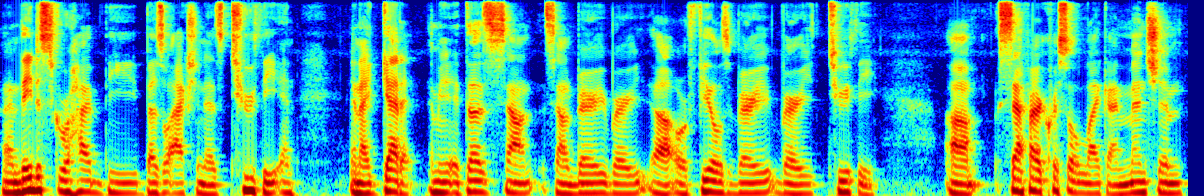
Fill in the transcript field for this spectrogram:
And they describe the bezel action as toothy and and I get it. I mean, it does sound sound very, very, uh, or feels very, very toothy. Um, sapphire crystal, like I mentioned,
